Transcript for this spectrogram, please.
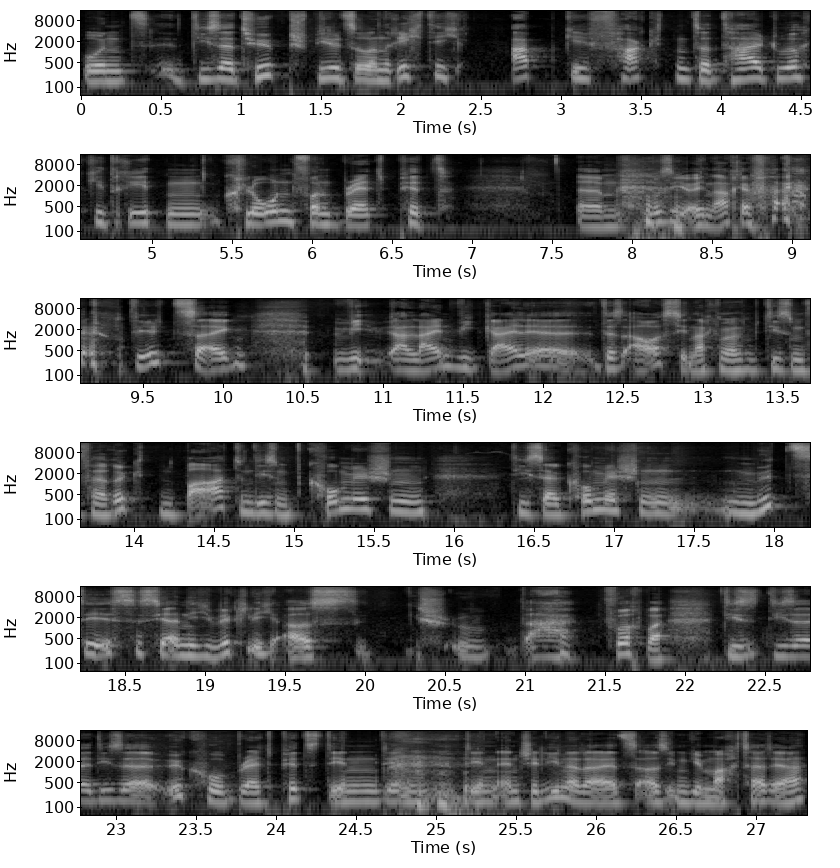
Und dieser Typ spielt so einen richtig abgefuckten, total durchgedrehten Klon von Brad Pitt. Ähm, muss ich euch nachher mal ein Bild zeigen, wie, allein wie geil er das aussieht, nachher mit diesem verrückten Bart und diesem komischen, dieser komischen Mütze ist es ja nicht wirklich aus ah, furchtbar. Dies, dieser dieser Öko-Brad Pitt, den, den, den Angelina da jetzt aus ihm gemacht hat, ja.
